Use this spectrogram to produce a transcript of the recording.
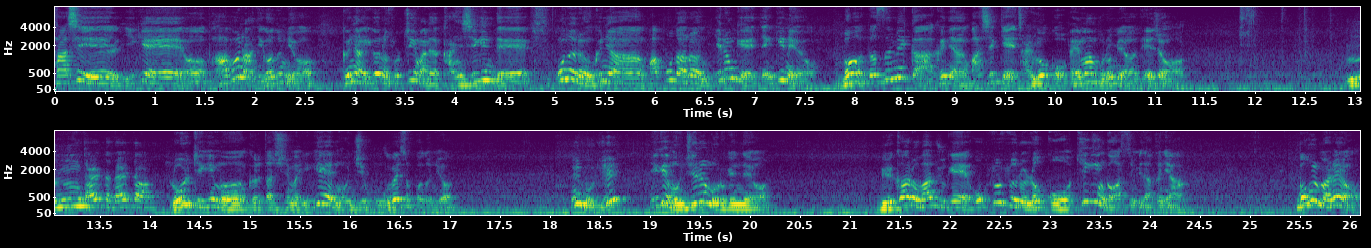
사실 이게 어, 밥은 아니거든요. 그냥 이거는 솔직히 말해서 간식인데 오늘은 그냥 밥보다는 이런 게 땡기네요. 뭐 어떻습니까? 그냥 맛있게 잘 먹고 배만 부르면 되죠. 음 달다 달다. 롤 튀김은 그렇다 치지만 이게 뭔지 궁금했었거든요. 이게 뭐지? 이게 뭔지를 모르겠네요. 밀가루 반죽에 옥수수를 넣고 튀긴 것 같습니다. 그냥. 먹을만해요.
